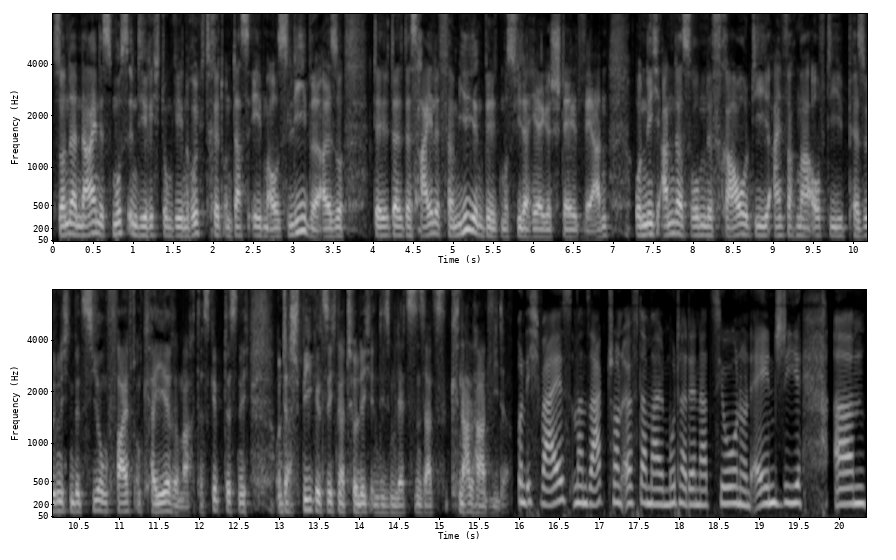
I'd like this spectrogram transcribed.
sondern nein, es muss in die Richtung gehen, Rücktritt und das eben aus Liebe. Also der, der, das heile Familienbild muss wiederhergestellt werden und nicht andersrum eine Frau, die einfach mal auf die persönlichen Beziehungen pfeift und Karriere macht. Das gibt es nicht. Und das spiegelt sich natürlich in diesem letzten Satz knallhart wieder. Und ich weiß, weiß, man sagt schon öfter mal Mutter der Nation und Angie. Ähm,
